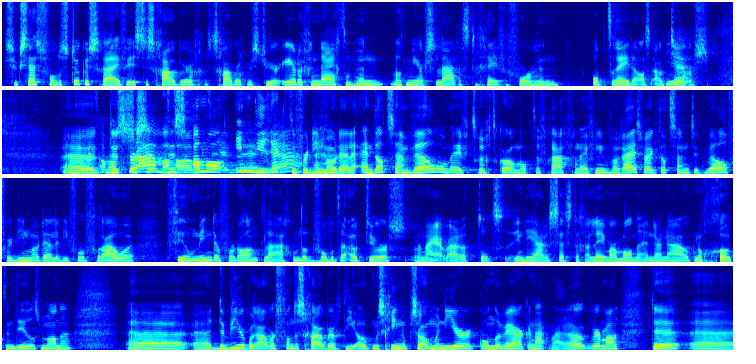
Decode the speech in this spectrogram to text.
succesvolle stukken schrijven, is de Schouwburg, het Schouwburgbestuur eerder geneigd om hun wat meer salaris te geven voor hun optreden als auteurs. Allemaal dus dus allemaal en, eh, indirecte ja. verdienmodellen. En dat zijn wel, om even terug te komen op de vraag van Evelien van Rijswijk, dat zijn natuurlijk wel verdienmodellen die voor vrouwen veel minder voor de hand lagen. Omdat bijvoorbeeld de auteurs, nou ja, waren tot in de jaren zestig alleen maar mannen en daarna ook nog grotendeels mannen. Eh, eh, de bierbrouwers van de Schouwburg, die ook misschien op zo'n manier konden werken, nou, waren ook weer mannen. De eh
